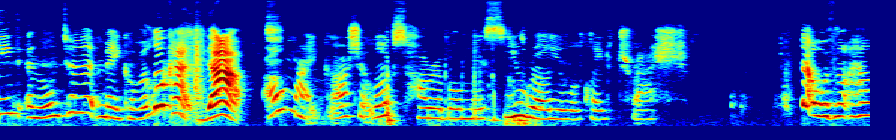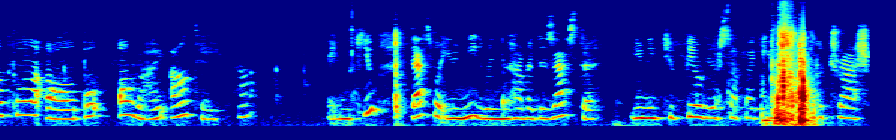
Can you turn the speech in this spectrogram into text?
need an ultimate makeover. Look at that. Oh my gosh, it looks horrible, miss. You really look like trash. That was not helpful at all, but alright, I'll take that. Thank you. That's what you need when you have a disaster. You need to feel yourself like you're like trash,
